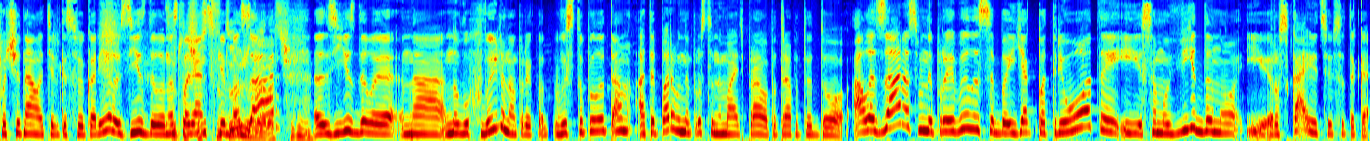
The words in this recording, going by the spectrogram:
починали тільки свою кар'єру, з'їздили на Це ти Славянський базар, зараз з'їздили на нову хвилю, наприклад, виступили там. А тепер вони просто не мають права потрапити до. Але зараз вони проявили себе як патріоти і самовіддано, і розкаються, і все таке.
